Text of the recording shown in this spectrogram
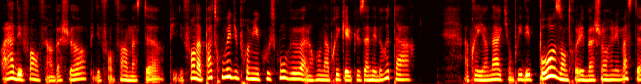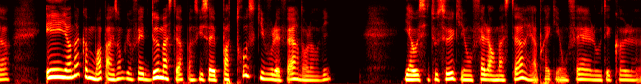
voilà, des fois on fait un bachelor, puis des fois on fait un master, puis des fois on n'a pas trouvé du premier coup ce qu'on veut, alors on a pris quelques années de retard. Après, il y en a qui ont pris des pauses entre les bachelors et les masters. Et il y en a comme moi, par exemple, qui ont fait deux masters parce qu'ils savaient pas trop ce qu'ils voulaient faire dans leur vie. Il y a aussi tous ceux qui ont fait leur master et après qui ont fait l'haute école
